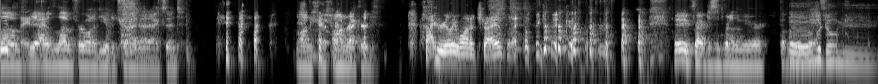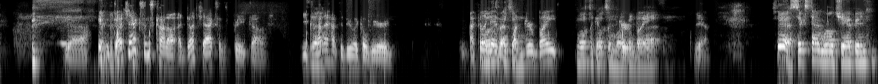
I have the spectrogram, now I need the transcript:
love, yeah, I would love for one of you to try that accent on on record. I really want to try it, but I don't think I'm gonna go. Maybe practice in front of the mirror. Couple of days. dummy. Yeah, the Dutch accent's kind of a Dutch accent's pretty tough. You kind of have to do like a weird. I feel Well, like they let's have an put underbite. We'll have Like a put some work into underbite. that. Yeah. So yeah, six-time world champion.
